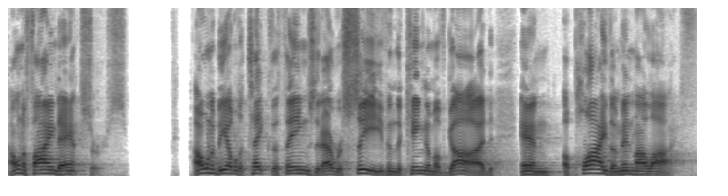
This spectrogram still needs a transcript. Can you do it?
I want to find answers. I want to be able to take the things that I receive in the kingdom of God and apply them in my life.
